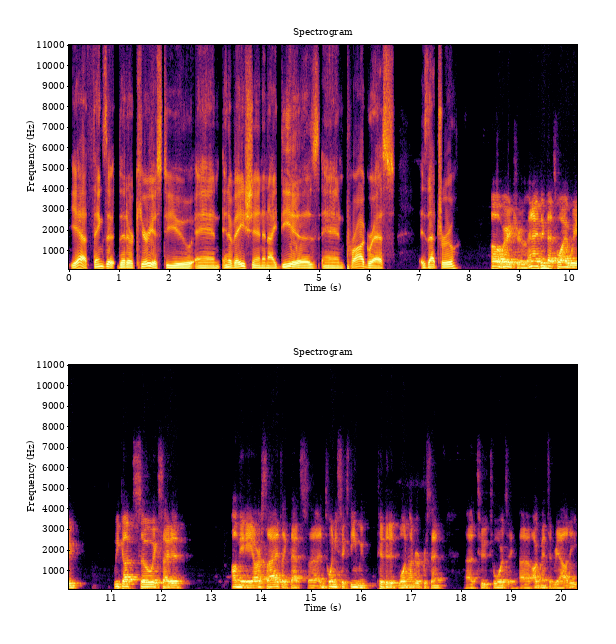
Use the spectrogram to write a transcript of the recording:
yeah things that that are curious to you and innovation and ideas and progress is that true oh very true and i think that's why we we got so excited on the ar side like that's uh, in 2016 we pivoted 100% uh, to towards uh, augmented reality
